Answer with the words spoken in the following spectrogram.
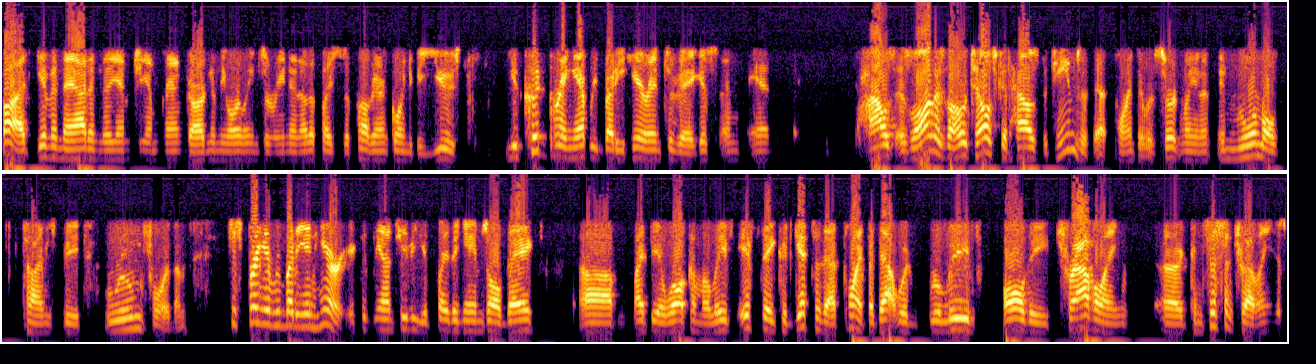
but given that and the MGM Grand Garden and the Orleans Arena and other places that probably aren't going to be used, you could bring everybody here into Vegas and and house as long as the hotels could house the teams at that point. There would certainly in, in normal times be room for them. Just bring everybody in here. It could be on TV. You play the games all day. Uh, might be a welcome relief if they could get to that point, but that would relieve all the traveling, uh, consistent traveling. Just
